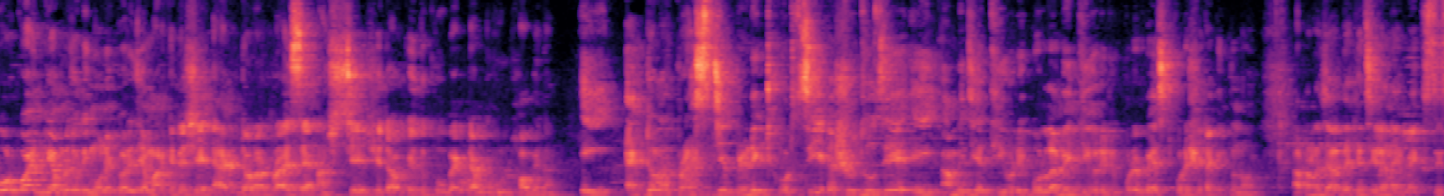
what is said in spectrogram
কোর কয়েনকে আমরা যদি মনে করি যে মার্কেটে সে এক ডলার প্রাইসে আসছে, সেটাও কিন্তু খুব একটা ভুল হবে না। এই এক ডলার প্রাইস যে প্রেডিক্ট করছি, এটা শুধু যে এই, আমি যে থিওরি বললাম, এই থিওরির উপরে বেস্ট করে সেটা কিন্তু নয়। আপনারা যারা দেখেছিলেন এম এমএক্সি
